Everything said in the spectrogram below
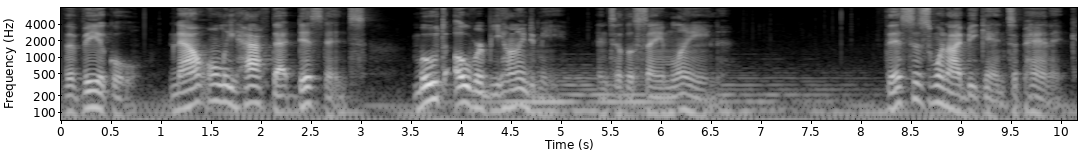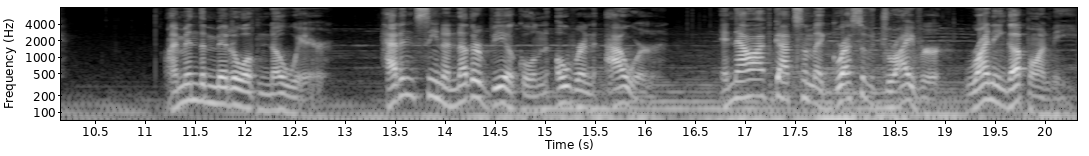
the vehicle now only half that distance, moved over behind me into the same lane. This is when I began to panic. I'm in the middle of nowhere, hadn't seen another vehicle in over an hour, and now I've got some aggressive driver running up on me.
